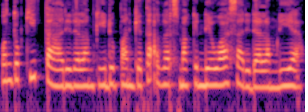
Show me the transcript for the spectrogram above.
untuk kita di dalam kehidupan kita agar semakin dewasa di dalam Dia.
